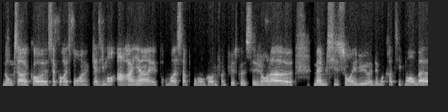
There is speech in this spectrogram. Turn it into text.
Donc ça, correspond quasiment à rien. Et pour moi, ça prouve encore une fois de plus que ces gens-là, euh, même s'ils sont élus euh, démocratiquement, bah,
